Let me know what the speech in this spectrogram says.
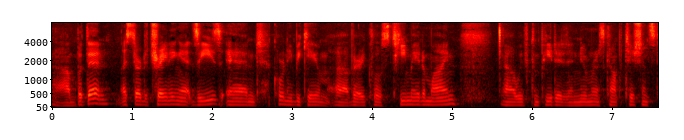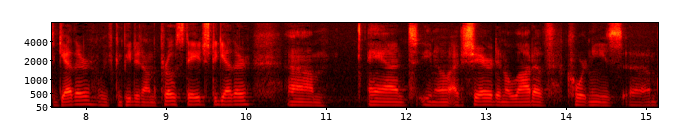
Um, but then I started training at Z's, and Courtney became a very close teammate of mine. Uh, we've competed in numerous competitions together. We've competed on the pro stage together. Um, and you know I've shared in a lot of Courtney's um,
